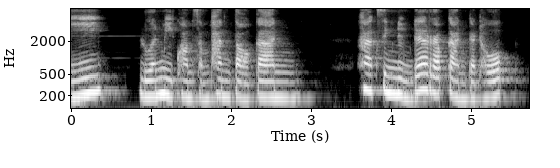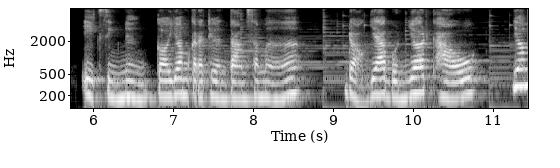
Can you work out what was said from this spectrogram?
นี้ ล้วนมีความสัมพันธ์ต่อกัน หากสิ่งหนึ่งได้รับการกระทบ อีกสิ่งหนึ่งก็ย่อมกระเทือนตามเสมอ ดอกหญ้าบนยอดเขา ย่อม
